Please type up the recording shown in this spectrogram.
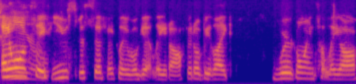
And it won't say if you specifically will get laid off. It'll be like, we're going to lay off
